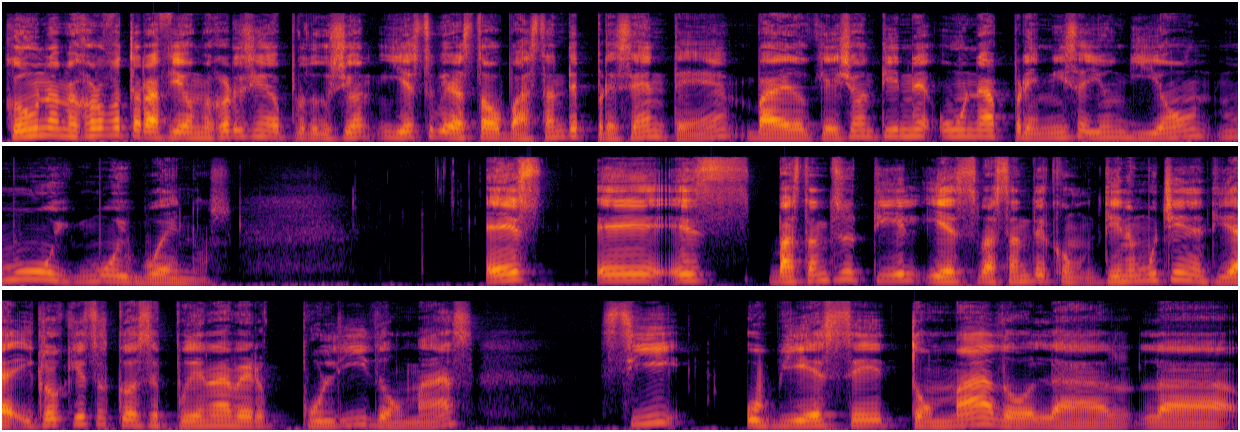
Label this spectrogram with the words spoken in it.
Con una mejor fotografía, un mejor diseño de producción, y esto hubiera estado bastante presente, ¿eh? By Education tiene una premisa y un guion muy, muy buenos. Es, eh, es bastante sutil y es bastante. Tiene mucha identidad, y creo que estas cosas se pudieran haber pulido más si hubiese tomado la, la,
